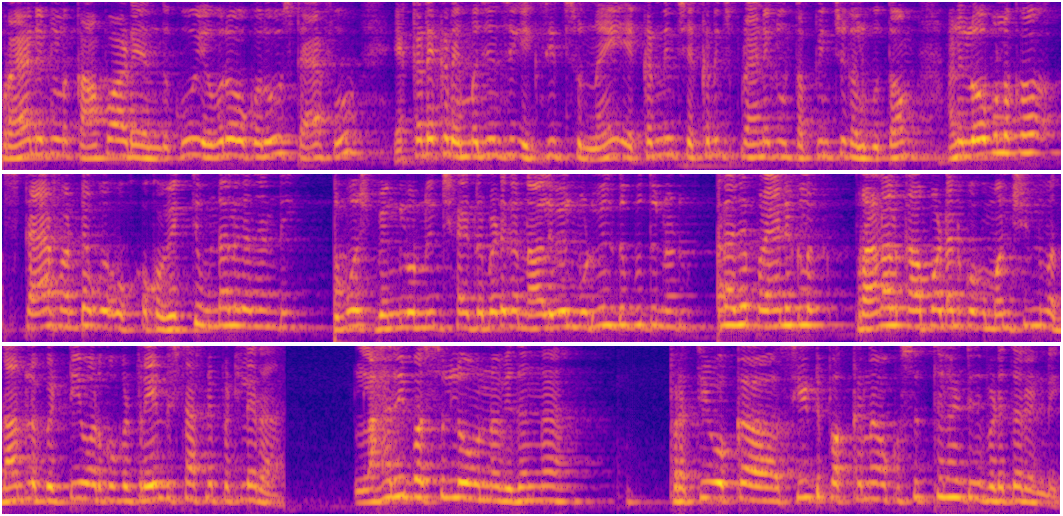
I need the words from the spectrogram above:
ప్రయాణికులను కాపాడేందుకు ఎవరో ఒకరు స్టాఫ్ ఎక్కడెక్కడ ఎమర్జెన్సీ ఎగ్జిట్స్ ఉన్నాయి ఎక్కడి నుంచి ఎక్కడి నుంచి ప్రయాణికులను తప్పించగలుగుతాం అని లోపల ఒక స్టాఫ్ అంటే ఒక- ఒక వ్యక్తి ఉండాలి కదండి. ఆల్మోస్ట్ బెంగళూరు నుంచి హైదరాబాద్గా నాలుగు వేలు మూడు వేలు దుబ్బుతున్నాడు. కానీ అదే ప్రయాణికుల ప్రాణాలు కాపాడడానికి ఒక మనిషిని దాంట్లో పెట్టి వాడికి ఒక ట్రైన్ స్టాఫ్ని పెట్టలేరా? లహరి బస్సుల్లో ఉన్న విధంగా ప్రతి ఒక్క సీటు పక్కన ఒక సుత్త లాంటిది పెడతారండి.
